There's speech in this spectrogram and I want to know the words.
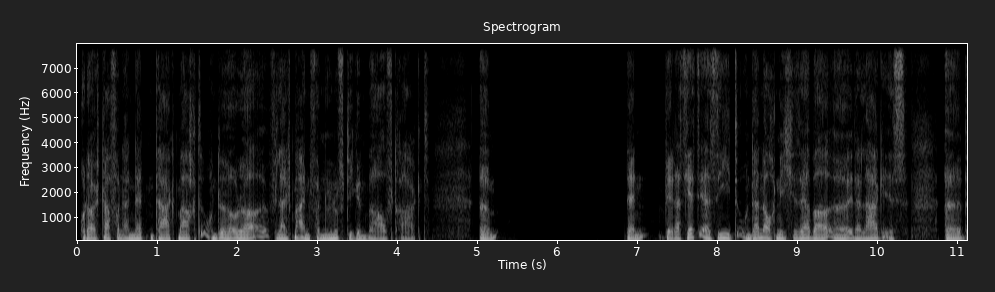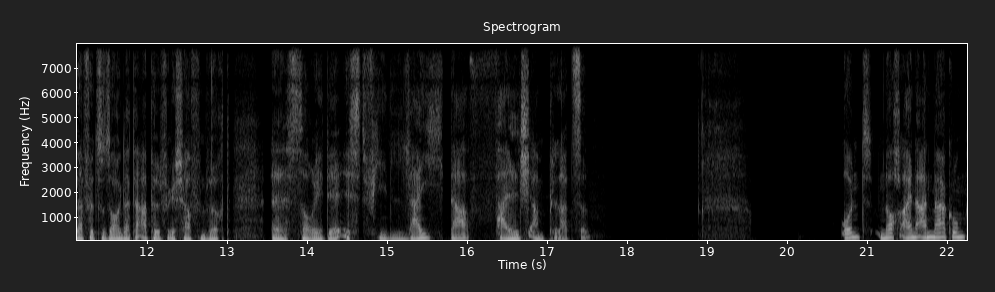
oder euch davon einen netten Tag macht und oder vielleicht mal einen vernünftigen beauftragt. Ähm, denn wer das jetzt erst sieht und dann auch nicht selber äh, in der Lage ist, äh, dafür zu sorgen, dass da Abhilfe geschaffen wird, äh, sorry, der ist vielleicht da falsch am Platze. Und noch eine Anmerkung,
